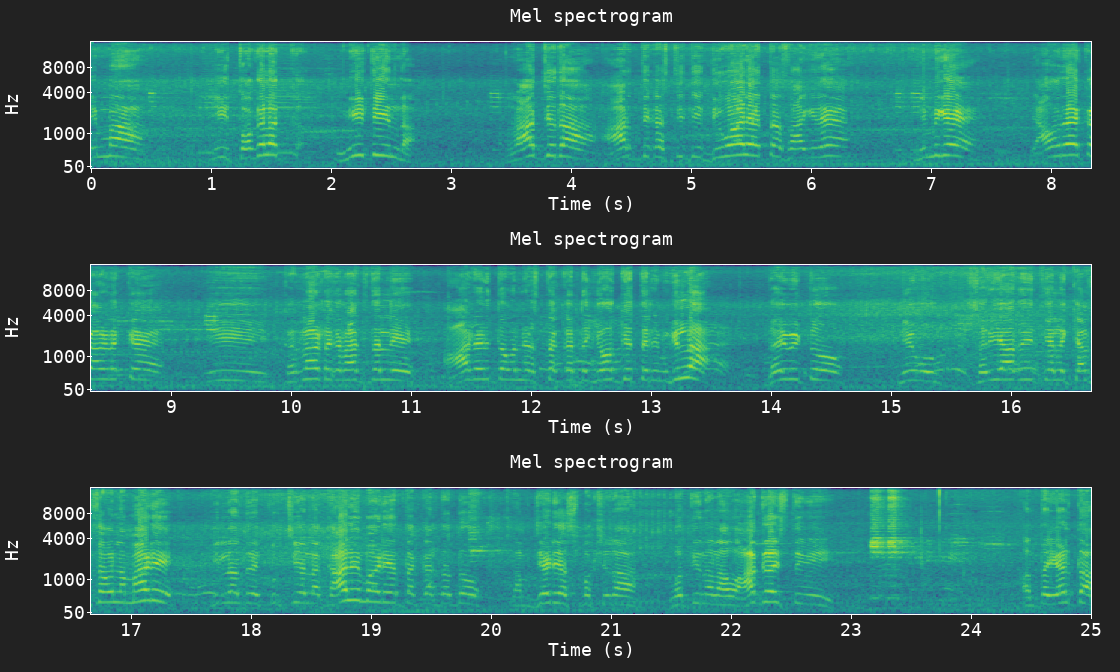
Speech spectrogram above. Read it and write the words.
ನಿಮ್ಮ ಈ ತೊಗಲಕ್ ನೀತಿಯಿಂದ ರಾಜ್ಯದ ಆರ್ಥಿಕ ಸ್ಥಿತಿ ದಿವಾಳಿ ದಿವಾಳಿಯತ್ತ ಸಾಗಿದೆ. ನಿಮಗೆ ಯಾವುದೇ ಕಾರಣಕ್ಕೆ ಈ ಕರ್ನಾಟಕ ರಾಜ್ಯದಲ್ಲಿ ಆಡಳಿತವನ್ನು ನಡೆಸ್ತಕ್ಕಂಥ ಯೋಗ್ಯತೆ ನಿಮಗಿಲ್ಲ. ದಯವಿಟ್ಟು ನೀವು ಸರಿಯಾದ ರೀತಿಯಲ್ಲಿ ಕೆಲಸವನ್ನು ಮಾಡಿ, ಇಲ್ಲಾಂದರೆ ಕುರ್ಚಿಯೆಲ್ಲ ಖಾಲಿ ಮಾಡಿ ಅಂತಕ್ಕಂಥದ್ದು ನಮ್ಮ ಜೆ ಡಿ ಎಸ್ ಪಕ್ಷದ ವತಿಯಿಂದ ನಾವು ಆಗ್ರಹಿಸ್ತೀವಿ ಅಂತ ಹೇಳ್ತಾ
